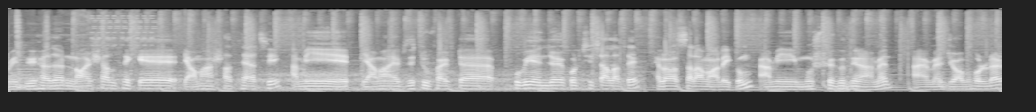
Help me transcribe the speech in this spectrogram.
আমি দুই হাজার নয় সাল থেকে ইয়ামাহার সাথে আছি। আমি ইয়ামাহা এফ জি টু ফাইভটা খুবই এনজয় করছি চালাতে। হ্যালো আসসালামু আলাইকুম। আমি Mushfikuddin Ahmed. I am a job holder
